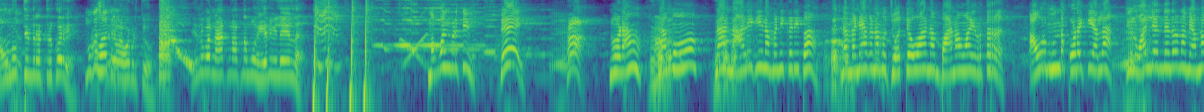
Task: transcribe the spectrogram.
ಅವನು ತಿಂದ್ರೆ ಅಂತ ತಿಳ್ಕೊರಿ. ಮುಗಿದ್ ಹೋತ್ರಿ. ಹೋಗ್ಬಿಡ್ತೀವಿ. ಇರುವ ನಾಲ್ಕು ಮಾತು ನಮ್ಮ ಏನು ಇಲ್ಲ ಇಲ್ಲ. ಮಕ್ಕೊಂಡ್ ಬಿಡ್ತೀವಿ. ಲೇ. ಹಾ. ನೋಡ. ನಮ್ಮ ನಾ ನಾಳೆಗೆ ನಮ್ಮ ಮನೆ ಕಡೆ ಬಾ. ನಮ್ಮ ಮನ್ಯಾಗ ನಮ್ಮ ಜೋತ್ಯವ್ವ ನಮ್ಮ ಬಾಣವ್ವ ಇರ್ತಾರ. ಅವ್ರ ಮುಂದೆ ಕೊಡಕಿ ಅಲ್ಲ ಇಲ್ಲಿ ಅಲ್ಲಿ ಅಂದ್ರೆ ನಮ್ಮ ಯಮ್ನ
